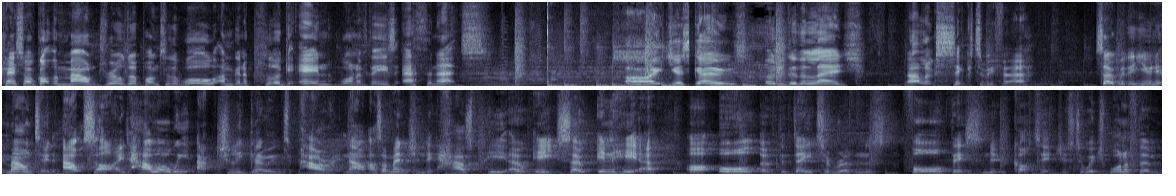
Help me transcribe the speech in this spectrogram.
Okay, so I've got the mount drilled up onto the wall. I'm gonna plug in one of these Ethernets. Oh, it just goes under the ledge. That looks sick to be fair. So with the unit mounted outside, how are we actually going to power it? Now, as I mentioned, it has PoE. So in here are all of the data runs for this new cottage, as to which one of them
